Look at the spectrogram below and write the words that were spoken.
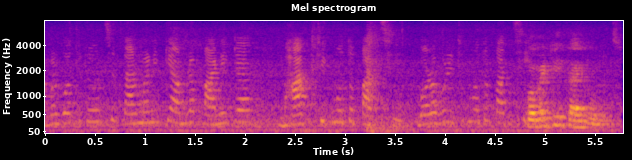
আমার কথাটা হচ্ছে তার মানে কি আমরা পানিটা ভাগ ঠিক মতো পাচ্ছি? বরাবরই ঠিক মতো পাচ্ছি? কমিটি তাই বলেছে।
